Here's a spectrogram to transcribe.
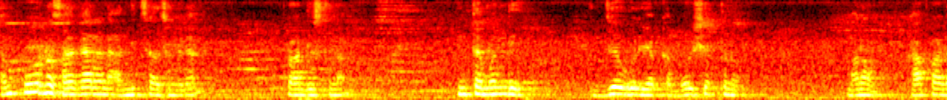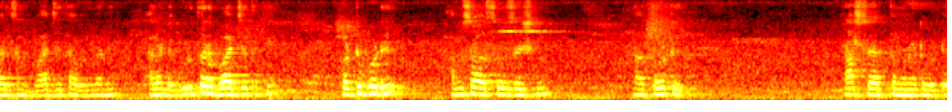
సంపూర్ణ సహకారాన్ని అందించాల్సిందిగా ప్రార్థిస్తున్నాం. ఇంతమంది ఉద్యోగుల యొక్క భవిష్యత్తును మనం కాపాడాల్సిన బాధ్యత ఉందని అలాంటి గురుతర బాధ్యతకి కట్టుబడి హంస అసోసియేషన్ నా తోటి రాష్ట్ర వ్యాప్తంగా ఉన్నటువంటి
